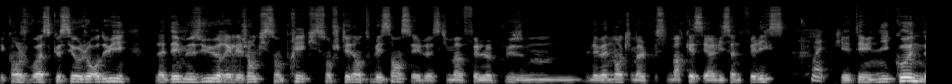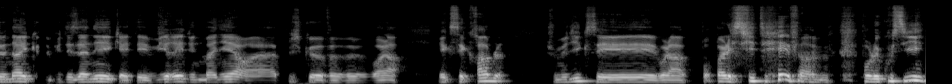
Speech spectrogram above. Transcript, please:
Et quand je vois ce que c'est aujourd'hui, la démesure et les gens qui sont pris, qui sont jetés dans tous les sens, et ce qui m'a fait le plus, l'événement qui m'a le plus marqué, c'est Alison Felix, qui était une icône de Nike depuis des années et qui a été virée d'une manière euh, plus que voilà exécrable je me dis que c'est voilà pour pas les citer enfin pour le coup si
